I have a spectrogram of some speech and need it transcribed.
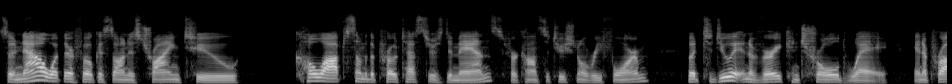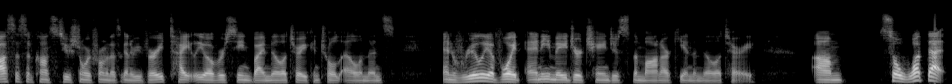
So now what they're focused on is trying to co opt some of the protesters' demands for constitutional reform, but to do it in a very controlled way, in a process of constitutional reform that's going to be very tightly overseen by military controlled elements and really avoid any major changes to the monarchy and the military. Um, so what that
